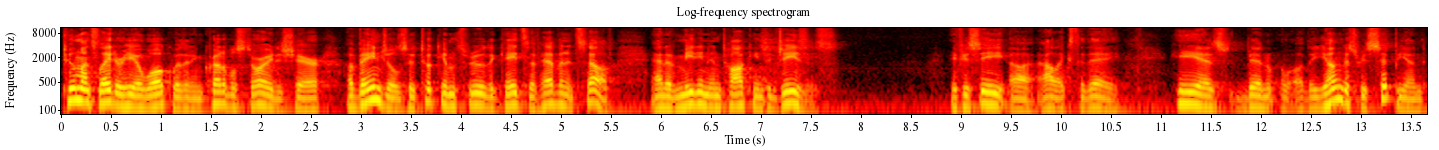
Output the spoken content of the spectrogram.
Two months later, he awoke with an incredible story to share of angels who took him through the gates of heaven itself and of meeting and talking to Jesus. If you see uh, Alex today, he has been the youngest recipient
